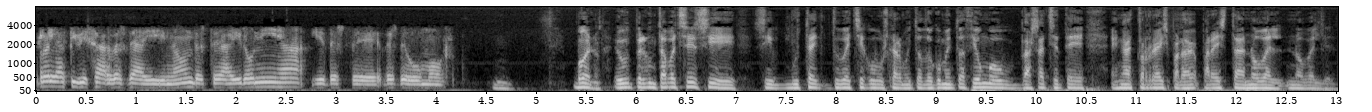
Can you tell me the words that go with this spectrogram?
relativizar desde aí, non? Desde a ironía e desde, desde o humor. Mm. Bueno, eu preguntábache se si, si tuveche que buscar moita documentación ou basáchete en actos reais para, para esta novel, novel.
